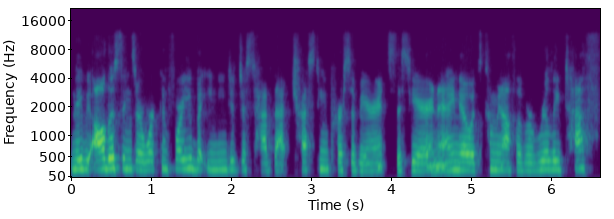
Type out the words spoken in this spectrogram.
maybe all those things are working for you but you need to just have that trusting perseverance this year. And i know it's coming off of a really tough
